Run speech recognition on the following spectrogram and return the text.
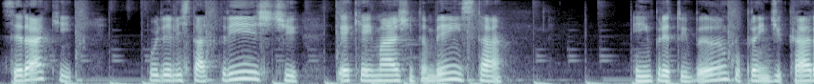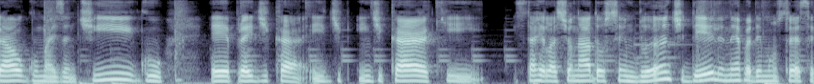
Será que por ele estar triste é que a imagem também está em preto e branco para indicar algo mais antigo, é, para indicar, indicar que está relacionado ao semblante dele, né, para demonstrar essa,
